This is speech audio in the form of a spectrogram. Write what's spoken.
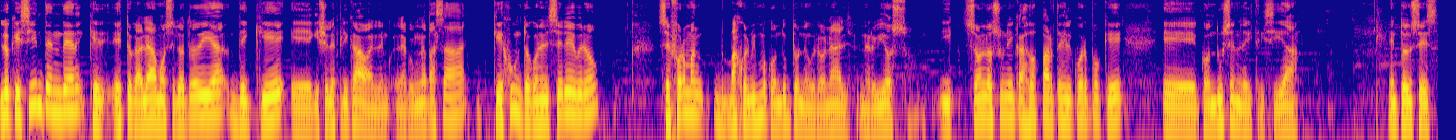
Lo que sí entender, que esto que hablábamos el otro día, de que, eh, que yo le explicaba en la, columna pasada, que junto con el cerebro se forman bajo el mismo conducto neuronal, nervioso. Y son las únicas dos partes del cuerpo que eh, conducen electricidad. Entonces,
